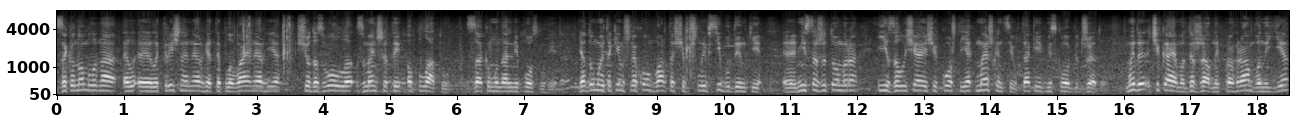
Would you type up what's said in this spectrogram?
Зекономлена електрична енергія, теплова енергія, що дозволило зменшити оплату за комунальні послуги. Я думаю, таким шляхом варто, щоб йшли всі будинки е, міста Житомира і залучаючи кошти як мешканців, так і міського бюджету. Ми чекаємо державних програм, вони є,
